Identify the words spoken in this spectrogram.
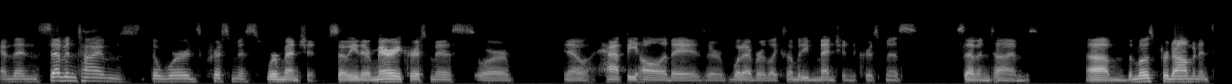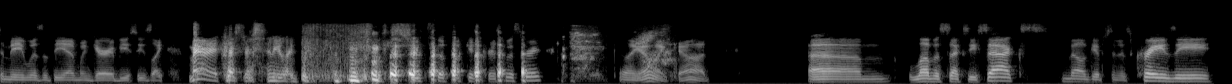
And then seven times the words Christmas were mentioned. So either Merry Christmas or, you know, Happy Holidays or whatever. Like somebody mentioned Christmas seven times. Um, the most predominant to me was at the end when Gary Busey's like, Merry Christmas! And he like shoots the fucking Christmas tree. You're like, oh my god. Um, love a sexy sax. Mel Gibson is crazy.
